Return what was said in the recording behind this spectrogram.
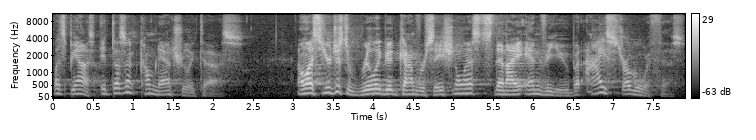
let's be honest, it doesn't come naturally to us. Unless you're just a really good conversationalist, then I envy you, but I struggle with this.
